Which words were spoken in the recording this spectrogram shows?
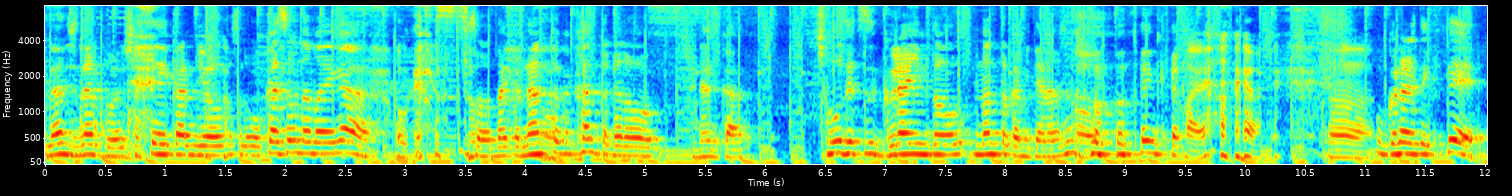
何時何分射精完了そのおかずの名前がおかずと。そうなんかなんとかかんとかのなんか超絶グラインドなんとかみたいななんかはいはいはい。うん。送られてきて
